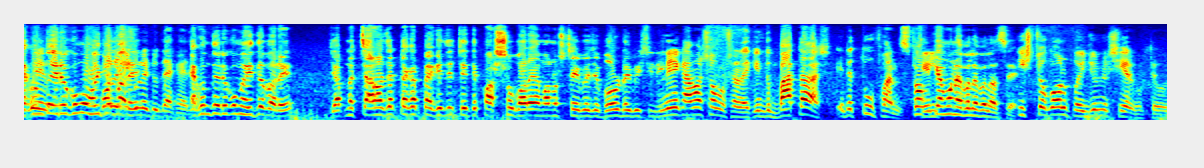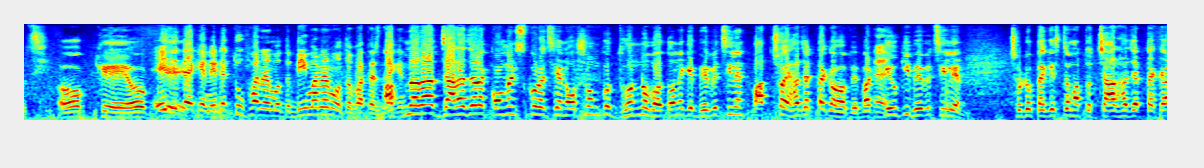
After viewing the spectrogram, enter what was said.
এখন তো এরকমও হইতে পারে। quality একটু দেখায় এখন তো এরকম হইতে পারে। যে আপনার চার হাজার টাকার প্যাকেজের চাইতে পাঁচশো বাড়ায় মানুষ চাইবে যে বড়টাই বেশি নেই নেক আমার সমস্যা নাই কিন্তু বাতাস এটা তুফান। স্টক কেমন অ্যাভেলেবেল আছে? স্টক অল্প এই জন্য শেয়ার করতে বলছি। ওকে ওকে এই যে দেখেন এটা তুফানের মতো বিমানের মতো বাতাস দেখেন। আপনারা যারা যারা কমেন্টস করেছেন অসংখ্য ধন্যবাদ। অনেকে ভেবেছিলেন পাঁচ ছয় হাজার টাকা হবে বাট হ্যাঁ। কেউ কি ভেবেছিলেন? ছোট প্যাকেজটা মাত্র চার হাজার টাকা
